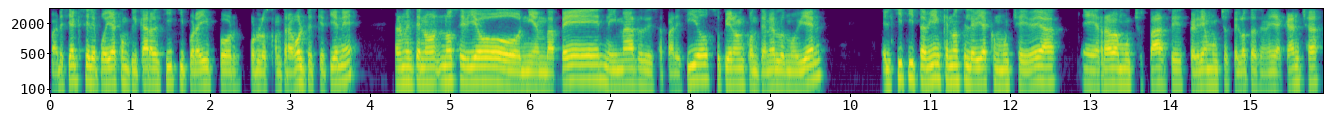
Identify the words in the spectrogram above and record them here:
Parecía que se le podía complicar al City por ahí por, por los contragolpes que tiene. Realmente no, no se vio ni Mbappé, Neymar desaparecido, supieron contenerlos muy bien. El City también que no se le veía con mucha idea, erraba muchos pases, perdía muchas pelotas de media cancha,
